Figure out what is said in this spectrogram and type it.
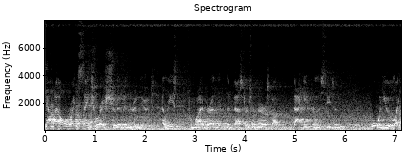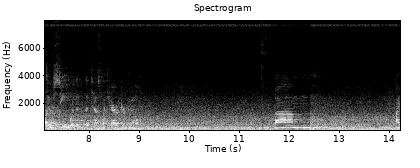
Now, by all rights, Sanctuary should have been renewed. At least from what I've read, the, the investors were nervous about backing for the season. What would you have liked to have seen where the, the Tesla character go? Um, I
